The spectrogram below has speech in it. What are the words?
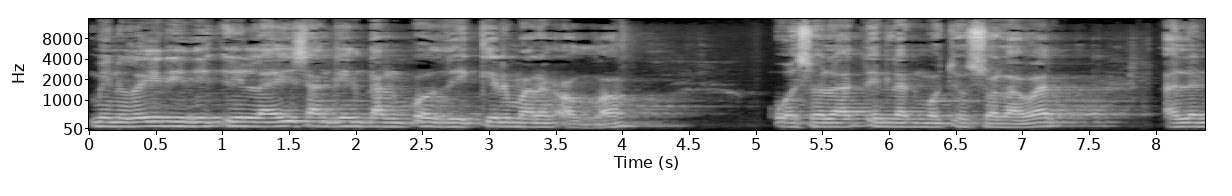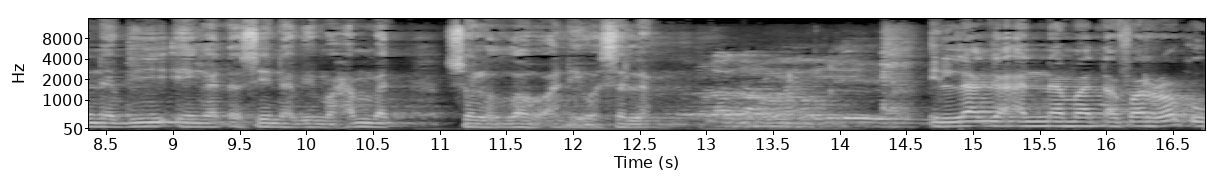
Min ghairi dzikrillah saking tanpa zikir marang Allah wa salatin lan maca sholawat ala nabi ing atase Nabi Muhammad sallallahu alaihi wasallam. Illa ka annama tafarraqu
